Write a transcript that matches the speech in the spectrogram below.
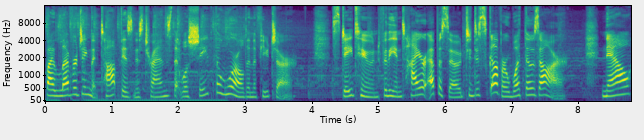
by leveraging the top business trends that will shape the world in the future. Stay tuned for the entire episode to discover what those are. Now,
